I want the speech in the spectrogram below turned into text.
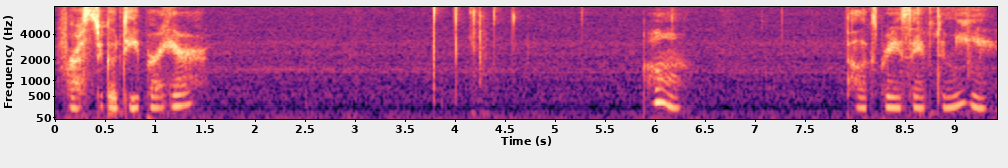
for us to go deeper here. Oh, that looks pretty safe to me.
